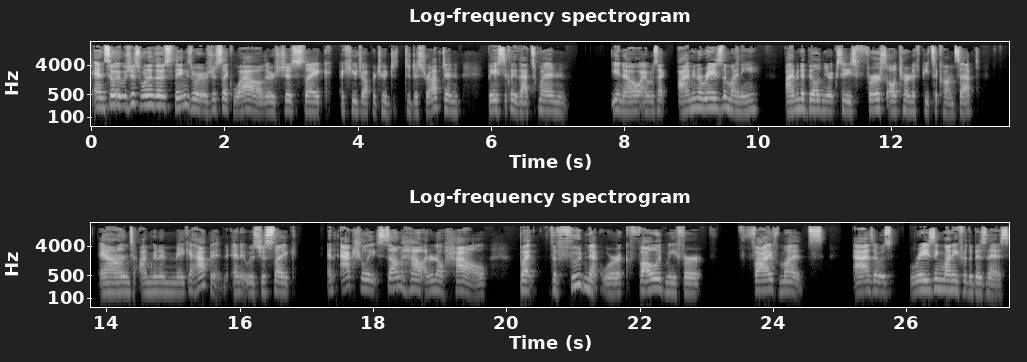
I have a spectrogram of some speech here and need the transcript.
And so it was just one of those things where it was just like, wow, there's just like a huge opportunity to disrupt. And basically, that's when, you know, I was like, I'm going to raise the money. I'm going to build New York City's first alternative pizza concept and I'm going to make it happen. And it was just like, and actually, somehow, I don't know how, but the Food Network followed me for five months as I was raising money for the business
